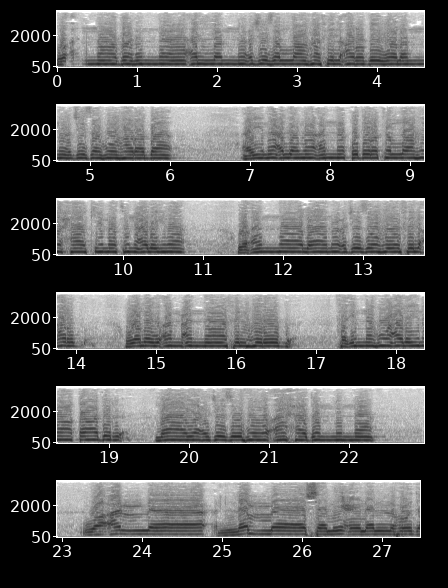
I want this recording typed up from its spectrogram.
وأنا ظننا أن لن نعجز الله في الأرض ولن نعجزه هربا. أي نعلم أن قدرة الله حاكمة علينا وأنا لا نعجزه في الأرض ولو أمعنا في الهروب. فإنه علينا قادر لا يعجزه أحد منا. وأنا لما سمعنا الهدى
